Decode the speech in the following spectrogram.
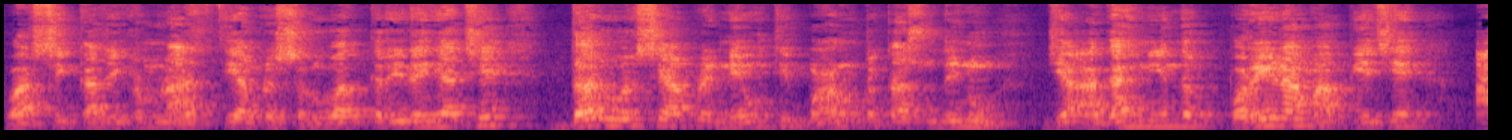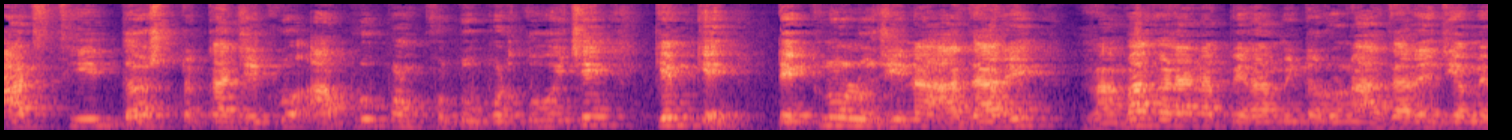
વાર્ષિક કાર્યક્રમના આજથી આપણે શરૂઆત કરી રહ્યા છીએ. દર વર્ષે આપણે નેવુંથી બાણું ટકા સુધીનું જે આગાહીની અંદર પરિણામ આપીએ છીએ આઠથી દસ ટકા જેટલું આપણું પણ ખોટું પડતું હોય છે. કેમ કે ટેકનોલોજીના આધારે, લાંબા ગાળાના પેરામીટરોના આધારે જે અમે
